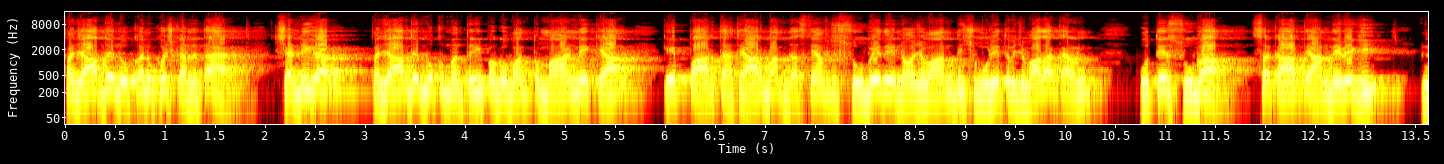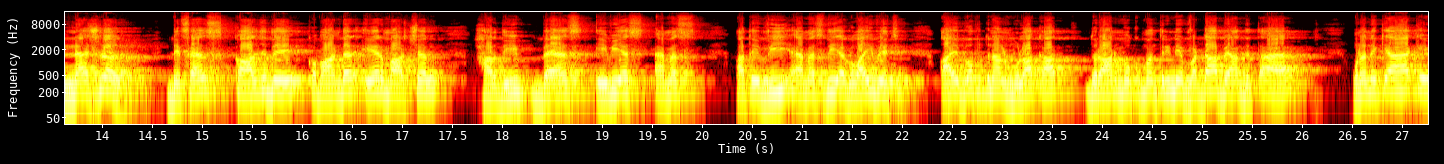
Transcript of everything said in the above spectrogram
ਪੰਜਾਬ ਦੇ ਲੋਕਾਂ ਨੂੰ ਖੁਸ਼ ਕਰ ਦਿੱਤਾ ਹੈ। ਚੰਡੀਗੜ੍ਹ ਪੰਜਾਬ ਦੇ ਮੁੱਖ ਮੰਤਰੀ ਭਗਵੰਤ ਮਾਨ ਨੇ ਕਿਹਾ ਕਿ ਭਾਰਤ ਹਥਿਆਰਬੰਦ ਦਸਤਿਆਂ ਵਿੱਚ ਸੂਬੇ ਦੇ ਨੌਜਵਾਨ ਦੀ ਸ਼ਮੂਲੀਅਤ ਵਿੱਚ ਵਾਧਾ ਕਰਨ ਉੱਤੇ ਸੂਬਾ ਸਰਕਾਰ ਧਿਆਨ ਦੇਵੇਗੀ। ਨੈਸ਼ਨਲ ਡਿਫੈਂਸ ਕਾਲਜ ਦੇ commander air marshal Hardeep Bains, AVS, MS ਅਤੇ ਵੀਐਮਐਸ ਦੀ ਅਗਵਾਈ ਵਿੱਚ ਆਏ ਵਫਦ ਨਾਲ ਮੁਲਾਕਾਤ ਦੌਰਾਨ ਮੁੱਖ ਮੰਤਰੀ ਨੇ ਵੱਡਾ ਬਿਆਨ ਦਿੱਤਾ ਹੈ। ਉਹਨਾਂ ਨੇ ਕਿਹਾ ਹੈ ਕਿ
